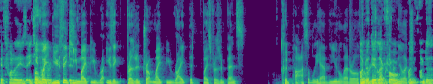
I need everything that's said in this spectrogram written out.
it's one of these 1800s. But wait, you think he might be right? You think President Trump might be right that Vice President Pence could possibly have the unilateral under the electoral the under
